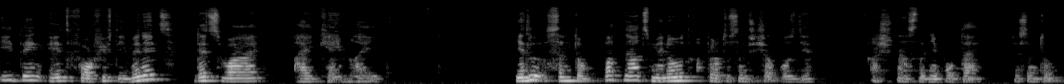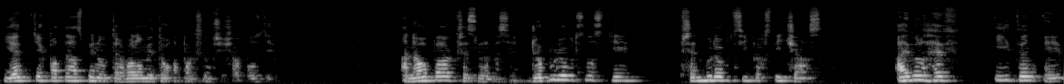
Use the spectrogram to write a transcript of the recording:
eating it for 50 minutes, that's why I came late. Jedl jsem to 15 minut a proto jsem přišel pozdě. Až následně poté, že jsem to jedl těch 15 minut, trvalo mi to a pak jsem přišel pozdě. A naopak přesuneme se do budoucnosti, předbudoucí prostý čas. I will have eaten it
